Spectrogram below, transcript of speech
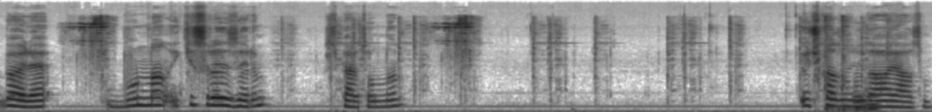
böyle bundan iki sıra dizerim Sperton'dan. Üç kazanıcı daha lazım.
